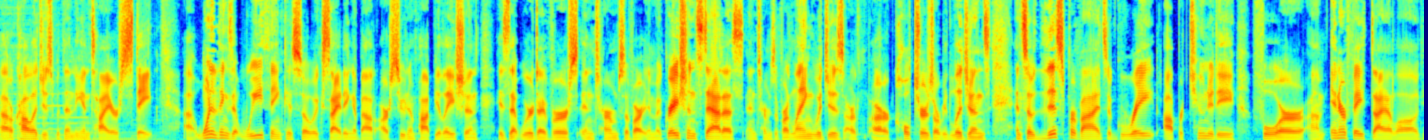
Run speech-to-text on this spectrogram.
uh, or colleges within the entire state. Uh, one of the things that we think is so exciting about our student population is that we're diverse in terms of our immigration status, in terms of our languages, our, our cultures, our religions. And so this provides a great opportunity for um, interfaith dialogue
